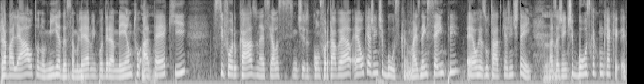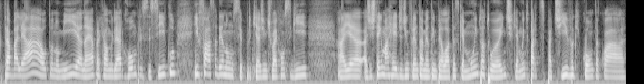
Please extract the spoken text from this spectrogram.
trabalhar a autonomia dessa mulher, o empoderamento, até que se for o caso, né, se ela se sentir confortável, é, é o que a gente busca, mas nem sempre é o resultado que a gente tem. É. Mas a gente busca com que a- trabalhar a autonomia, né, para que a mulher rompa esse ciclo e faça a denúncia, porque a gente vai conseguir. Aí é- a, gente tem uma rede de enfrentamento em Pelotas que é muito atuante, que é muito participativa, que conta com a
